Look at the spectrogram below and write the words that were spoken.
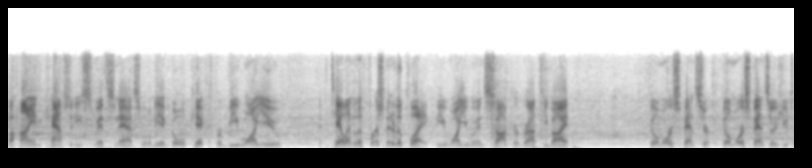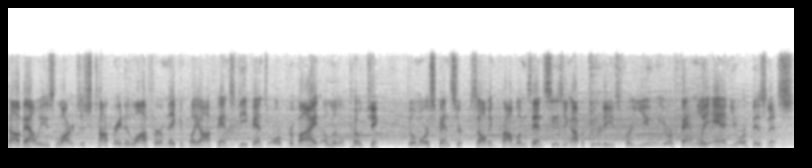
behind Cassidy Smith's net. So it'll be a goal kick for BYU at the tail end of the first minute of play. BYU women's soccer brought to you by Fillmore Spencer. Fillmore Spencer is Utah Valley's largest top rated law firm. They can play offense, defense, or provide a little coaching. Fillmore Spencer, solving problems and seizing opportunities for you, your family, and your business.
